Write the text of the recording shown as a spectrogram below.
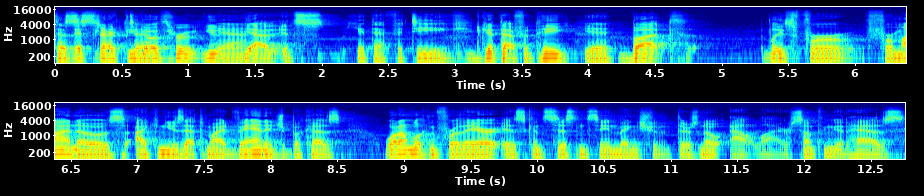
does it If, start if you to- go through, you yeah. yeah, it's Get that fatigue. you get that fatigue. Yeah. But at least for for my nose, I can use that to my advantage because what I'm looking for there is consistency and making sure that there's no outlier, something that has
